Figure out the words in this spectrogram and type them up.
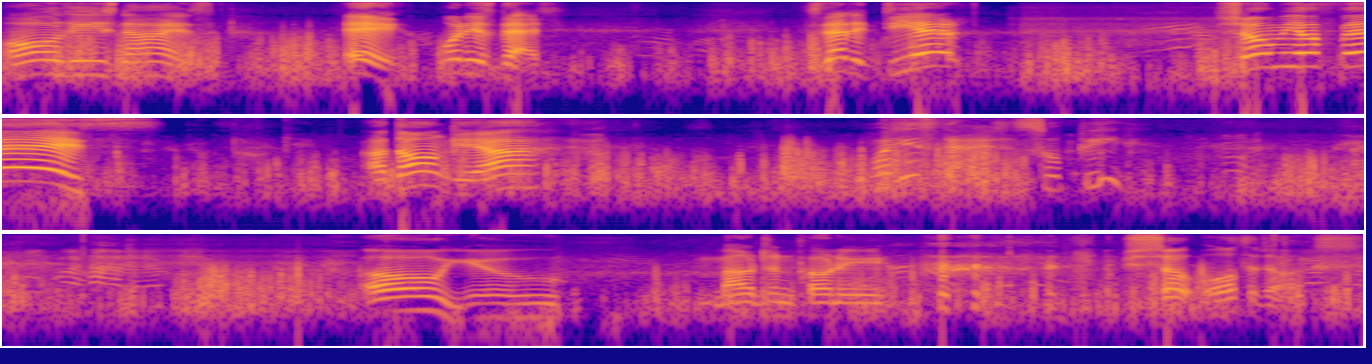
All these knives. Hey, what is that? Is that a deer? Show me your face! A donkey, huh? What is that? It's so big. Oh, you mountain pony. so orthodox.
